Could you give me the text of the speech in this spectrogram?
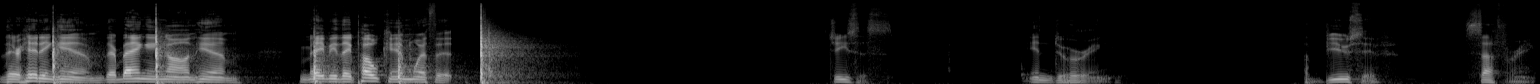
They're hitting him, they're banging on him. Maybe they poke him with it. Jesus enduring abusive suffering.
